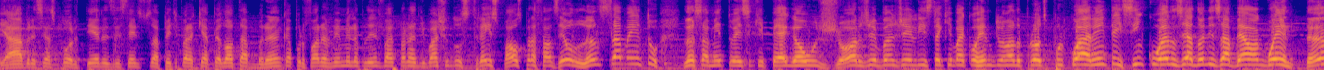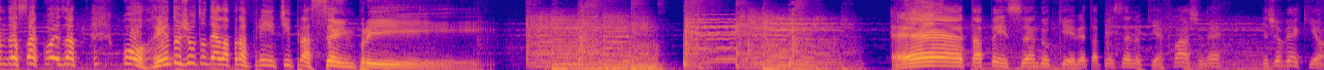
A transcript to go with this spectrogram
E abre-se as porteiras existentes do tapete para que a pelota branca por fora vermelha por dentro vai para debaixo dos três paus para fazer o lançamento. Lançamento esse que pega o Jorge Evangelista que vai correndo de um lado para o outro por 45 anos e a Dona Isabel aguentando essa coisa, correndo junto dela para frente e para sempre. É, tá pensando o quê, né? Tá pensando o quê? É fácil, né? Deixa eu ver aqui, ó.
